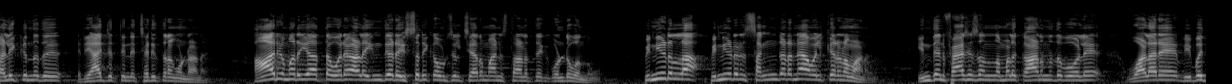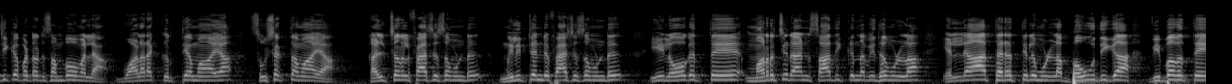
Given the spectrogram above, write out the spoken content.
കളിക്കുന്നത് രാജ്യത്തിന്റെ ചരിത്രം കൊണ്ടാണ്. ആരും അറിയാത്ത ഒരാളെ ഇന്ത്യയുടെ ഹിസ്റ്ററി കൗൺസിൽ ചെയർമാൻ സ്ഥാനത്തേക്ക് കൊണ്ടുവന്നു. പിന്നീടുള്ള പിന്നീടൊരു സംഘടനാവൽക്കരണമാണ്. ഇന്ത്യൻ ഫാഷിസം നമ്മൾ കാണുന്നത് പോലെ വളരെ വിഭജിക്കപ്പെട്ട ഒരു സംഭവമല്ല വളരെ കൃത്യമായ സുശക്തമായ കൾച്ചറൽ ഫാസിസമുണ്ട് മിലിറ്റന്റ് ഫാസിസമുണ്ട് ഈ ലോകത്തെ മറിച്ചിടാൻ സാധിക്കുന്ന വിധമുള്ള എല്ലാ തരത്തിലുമുള്ള ഭൗതിക വിഭവത്തെ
